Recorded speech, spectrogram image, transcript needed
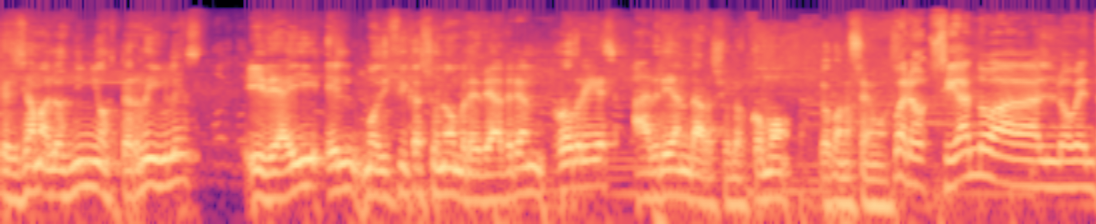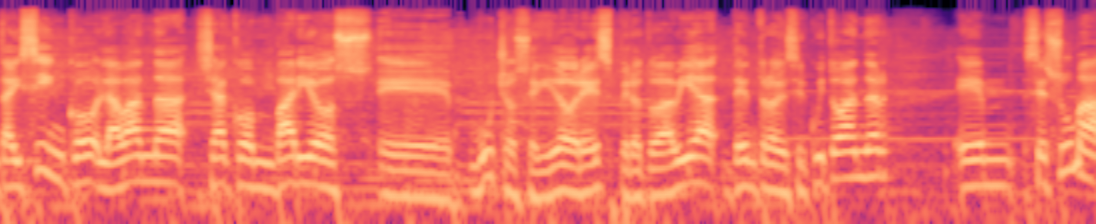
que se llama Los Niños Terribles, y de ahí él modifica su nombre de Adrián Rodríguez a Adrián Dárselos, como lo conocemos. Bueno, llegando al 95, la banda ya con varios, eh, muchos seguidores, pero todavía dentro del circuito under, Em, se suma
